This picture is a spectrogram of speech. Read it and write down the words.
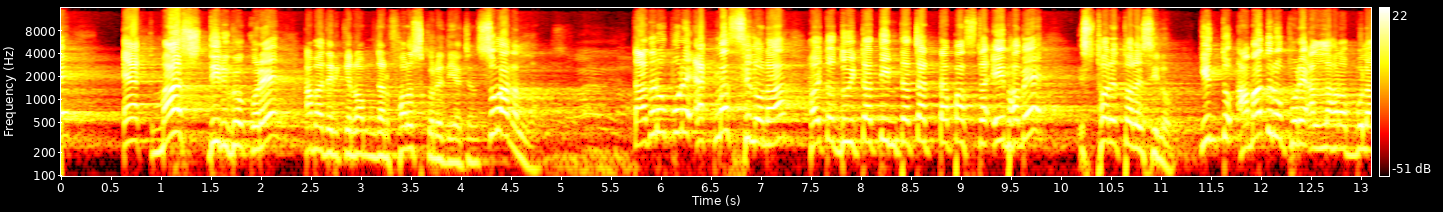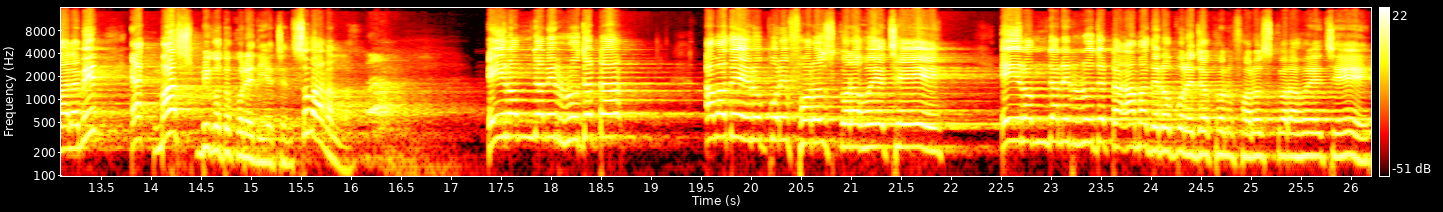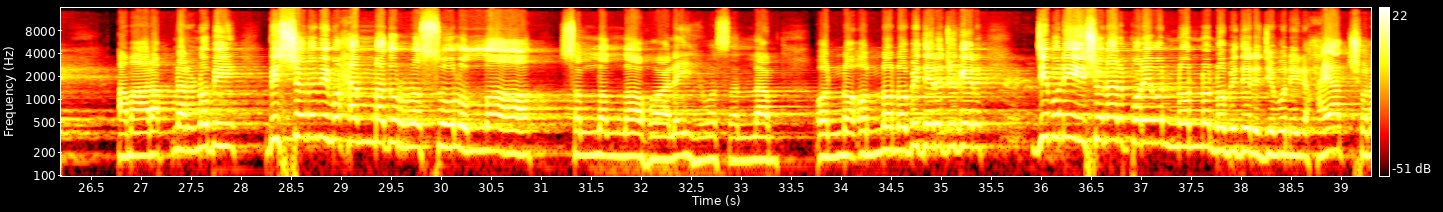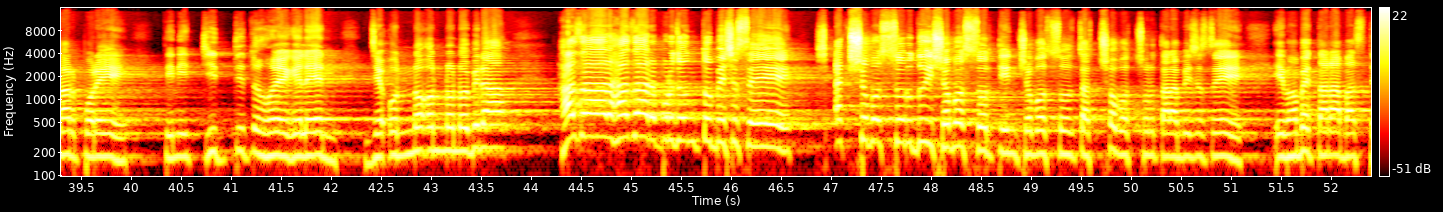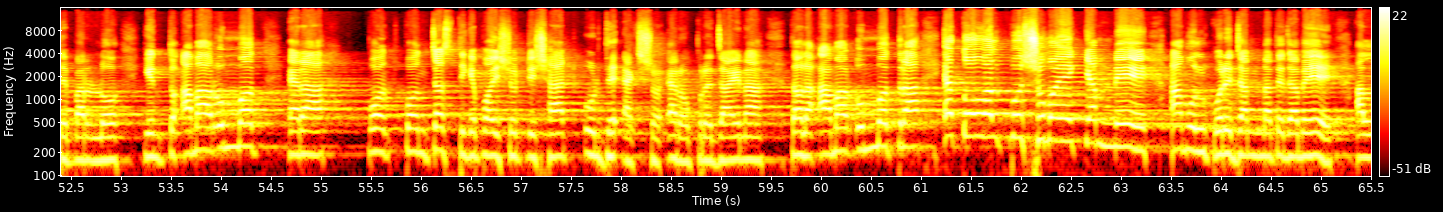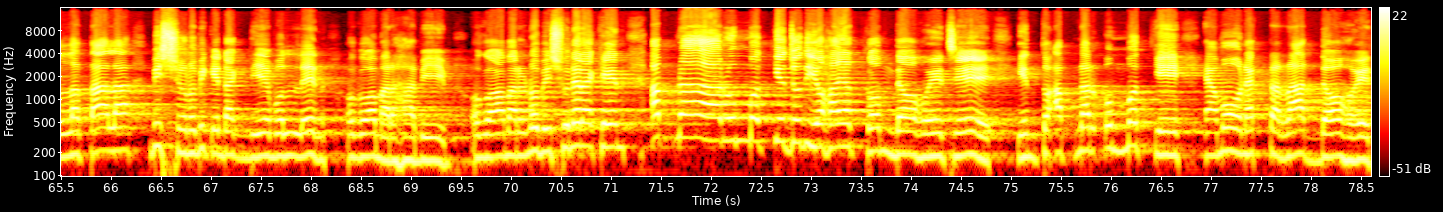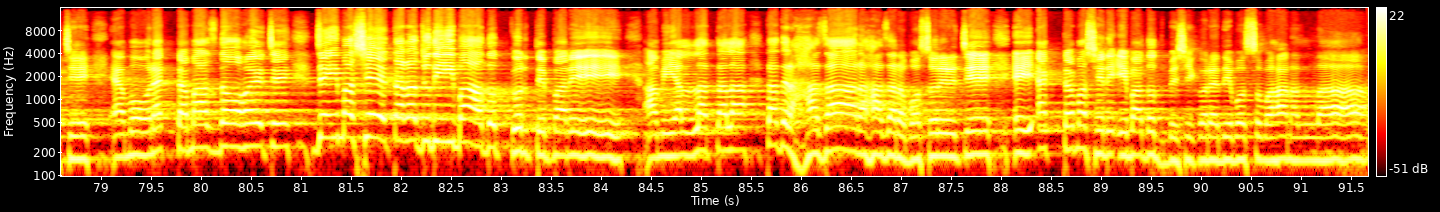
এক মাস দীর্ঘ করে আমাদেরকে রমজান ফরজ করে দিয়েছেন। সুবান আল্লাহ তাদের উপরে এক মাস ছিল না, হয়তো দুইটা, তিনটা, চারটা, পাঁচটা, এইভাবে স্তরে স্তরে ছিল। কিন্তু আমাদের উপরে আল্লাহ রব্বুল আলমিন এক মাস বিগত করে দিয়েছেন। সুবান আল্লাহ এই রমজানের রোজাটা আমাদের ওপরে ফরজ করা হয়েছে। এই রমজানের রোজাটা আমাদের ওপরে যখন ফরজ করা হয়েছে আমার আপনার নবী বিশ্বনবী মোহাম্মদুর রসুল্লাহ সাল্লাহ আলাইহি ওয়াসাল্লাম। অন্য অন্য নবীদের যুগের জীবনী শোনার পরে, অন্য অন্য নবীদের জীবনীর হায়াত শোনার পরে তিনি চিন্তিত হয়ে গেলেন যে অন্য অন্য নবীরা হাজার হাজার পর্যন্ত বেসেছে। একশো বছর, দুইশো বছর, তিনশো বছর, চারশো বছর তারা বেসেছে। এভাবে তারা বাঁচতে পারল। কিন্তু আমার উম্মত, এরা পঞ্চাশ থেকে পঁয়ষট্টি, ষাট ঊর্ধ্বে একশো, এর ওপরে যায় না। তাহলে আমার উম্মতরা এত অল্প সময়ে কেমনে আমল করে জান্নাতে যাবে? আল্লাহ তালা বিশ্বনবীকে ডাক দিয়ে বললেন, ওগো আমার হাবিব, ওগো আমার নবী শুনে রাখেন, আপনার উম্মতকে যদিও হায়াত কম দেওয়া হয়েছে, কিন্তু আপনার উম্মতকে এমন একটা রাত দেওয়া হয়েছে, এমন একটা মাস দেওয়া হয়েছে, যেই মাসে তারা যদি ইবাদত করতে পারে, আমি আল্লাহ তালা তাদের হাজার হাজার বছরের চেয়ে এই একটা মাসের ইবাদত বেশি করে দেব সুবাহান আল্লাহ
